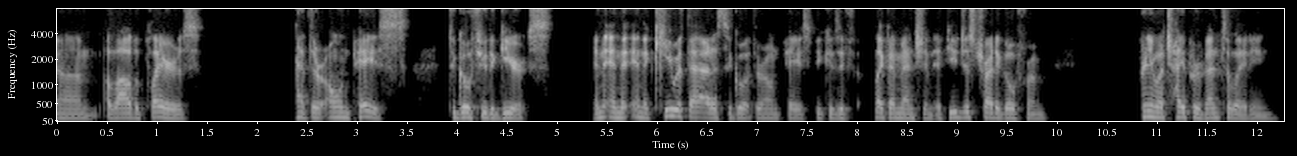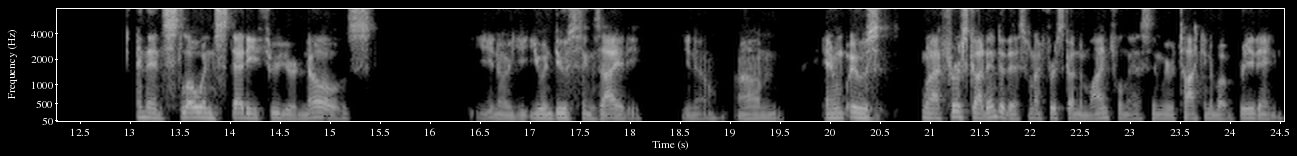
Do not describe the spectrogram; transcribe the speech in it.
um, allow the players at their own pace to go through the gears. And, and, the, and the key with that is to go at their own pace because if, like I mentioned, if you just try to go from pretty much hyperventilating and then slow and steady through your nose, you know, you, you induce anxiety you know um, and it was when i first got into this when i first got into mindfulness and we were talking about breathing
